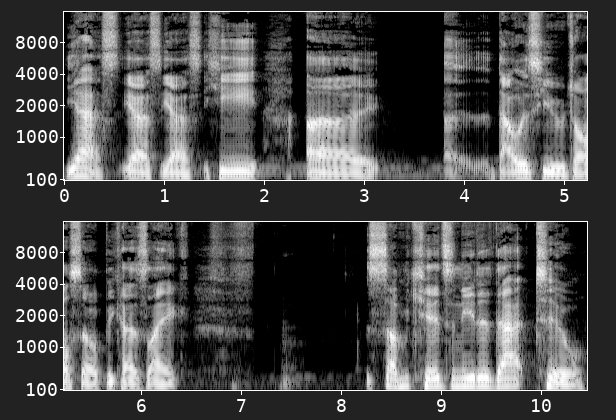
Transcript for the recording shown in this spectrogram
yes, yes, yes. He, uh, uh, that was huge also because like some kids needed that too.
